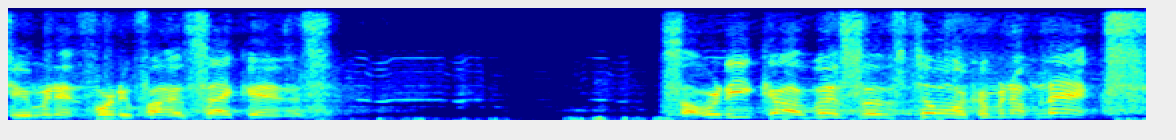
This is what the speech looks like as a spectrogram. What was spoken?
Two minutes, 45 seconds. Sawadika versus Tour coming up next.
